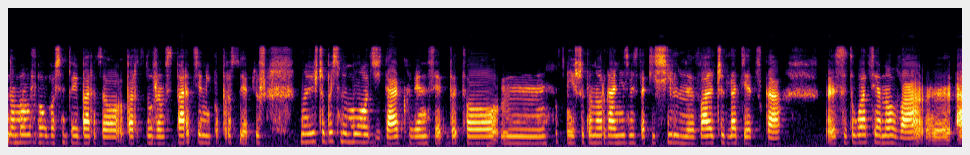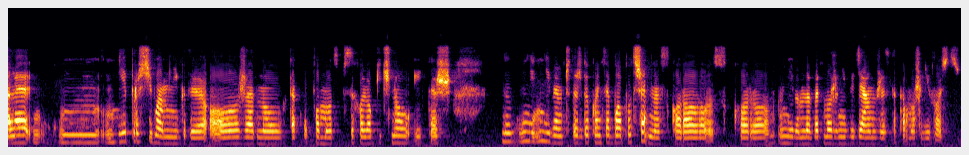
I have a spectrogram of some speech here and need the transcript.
no mąż był właśnie tutaj bardzo, bardzo dużym wsparciem i po prostu jak już, no jeszcze byliśmy młodzi, tak, więc jakby to jeszcze ten organizm jest taki silny, walczy dla dziecka, e, sytuacja nowa, e, ale nie prosiłam nigdy o żadną taką pomoc psychologiczną i też no, nie, nie wiem, czy też do końca była potrzebna, skoro, skoro, nie wiem, nawet może nie wiedziałam, że jest taka możliwość.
